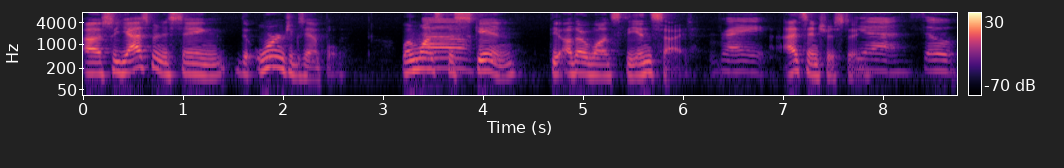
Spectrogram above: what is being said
uh, so Yasmin is saying the orange example. One wants the Oh. skin, the other wants the inside. Right. That's interesting. Yeah. So,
